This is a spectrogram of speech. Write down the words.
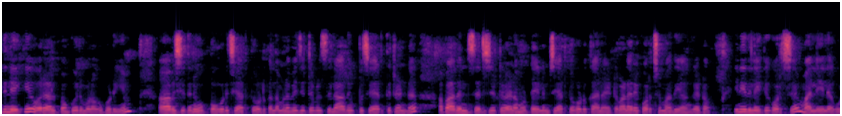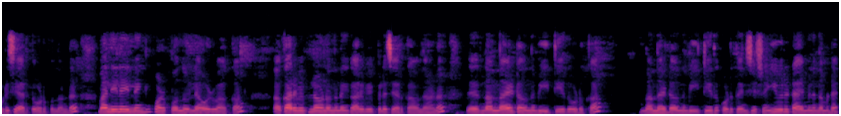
ഇതിലേക്ക് ഒരല്പം കുരുമുളക് പൊടിയും ആവശ്യത്തിന് ഉപ്പും കൂടി ചേർത്ത് കൊടുക്കുക നമ്മൾ വെജിറ്റബിൾസിൽ ആദ്യം ഉപ്പ് ചേർത്തിട്ടുണ്ട്. അപ്പോൾ അതനുസരിച്ചിട്ട് വേണം മുട്ടയിലും ചേർത്ത് കൊടുക്കാനായിട്ട്. വളരെ കുറച്ച് മതിയാകും കേട്ടോ. ഇനി ഇതിലേക്ക് കുറച്ച് മല്ലിയില കൂടി ചേർത്ത് കൊടുക്കുന്നുണ്ട്. മല്ലിയില ഇല്ലെങ്കിൽ കുഴപ്പമൊന്നുമില്ല ഒഴിവാക്കാം. കറിവേപ്പില വേണമെന്നുണ്ടെങ്കിൽ കറിവേപ്പില ചേർക്കാവുന്നതാണ്. നന്നായിട്ടൊന്ന് ബീറ്റ് ചെയ്ത് കൊടുക്കുക നന്നായിട്ട് ഒന്ന് ബീറ്റ് ചെയ്ത് കൊടുത്തതിന് ശേഷം ഈ ഒരു ടൈമിൽ നമ്മുടെ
